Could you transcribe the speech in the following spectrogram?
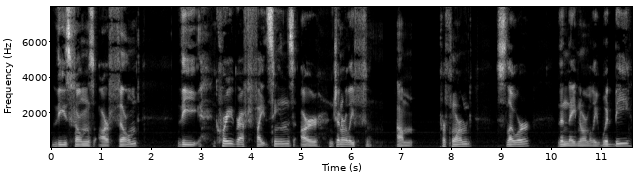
these films are filmed, the choreographed fight scenes are generally f- um, performed slower than they normally would be,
